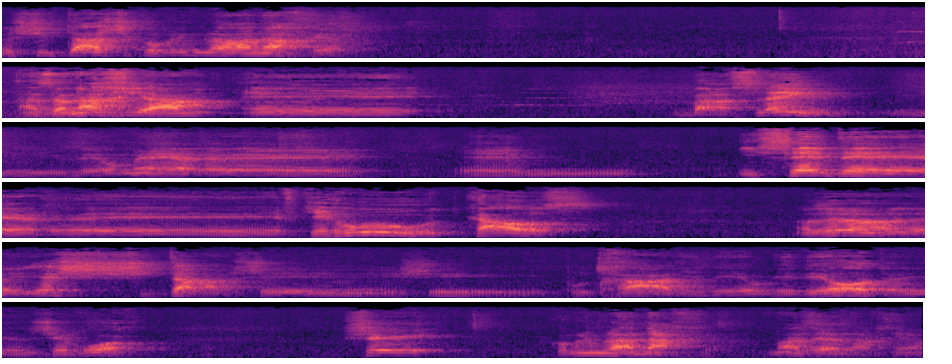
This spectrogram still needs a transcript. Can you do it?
זו שיטה שקוראים לה אנרכיה. אז אנרכיה, אה, בסלנג, זה אומר אה, אה, אי סדר, אה, הפקרות, כאוס. אז זה לא, יש שיטה ש, שפותחה על ידי הוגי דעות, על ידי אנשי רוח, שקוראים לה אנרכיה. מה זה אנרכיה?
